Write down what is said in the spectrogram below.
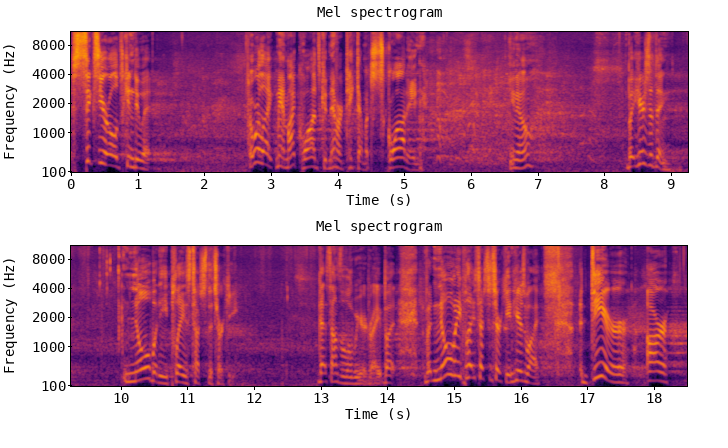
Six year olds can do it. And we're like, man, my quads could never take that much squatting. You know? But here's the thing nobody plays touch the turkey. That sounds a little weird, right? But, but nobody plays touch the turkey, and here's why. Deer are,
